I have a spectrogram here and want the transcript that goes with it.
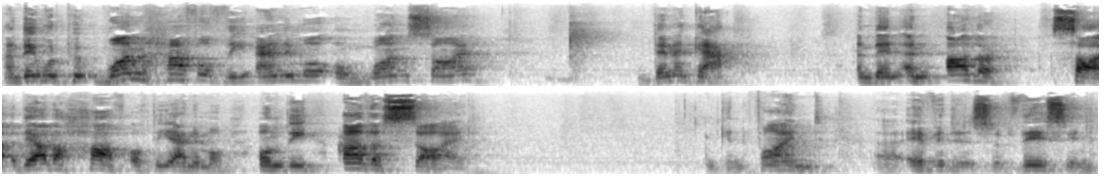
And they would put one half of the animal on one side, then a gap, and then another side, the other half of the animal on the other side. You can find uh, evidence of this in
